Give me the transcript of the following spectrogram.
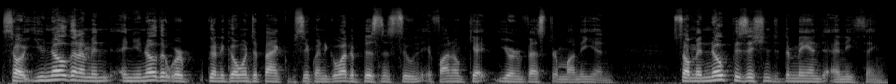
So you know that I'm in, and you know that we're going to go into bankruptcy, we're going to go out of business soon if I don't get your investor money in. So I'm in no position to demand anything.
